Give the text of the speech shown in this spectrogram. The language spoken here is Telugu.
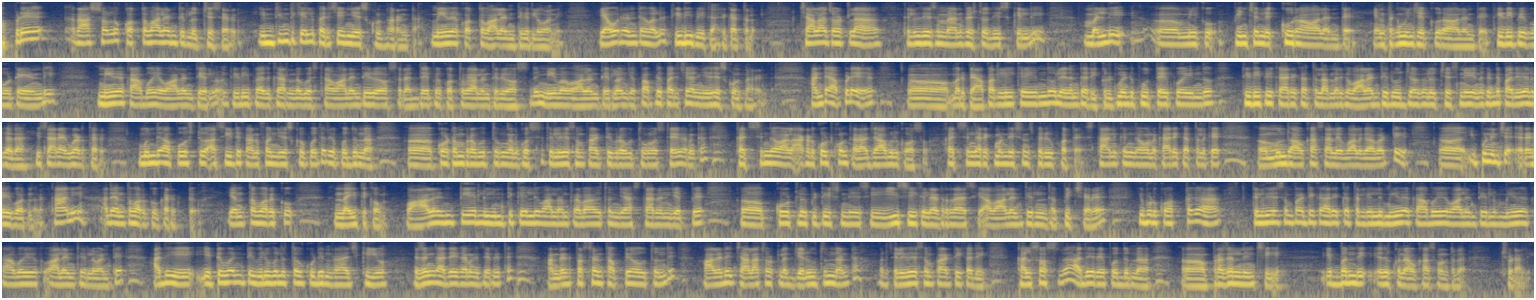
అప్పుడే రాష్ట్రంలో కొత్త వాలంటీర్లు వచ్చేసారు ఇంటింటికి వెళ్ళి పరిచయం చేసుకుంటున్నారంట. మేమే కొత్త వాలంటీర్లు అని. ఎవరంటే వాళ్ళు టీడీపీ కార్యకర్తలు. చాలా చోట్ల తెలుగుదేశం మేనిఫెస్టో తీసుకెళ్ళి మళ్ళీ మీకు పింఛన్లు ఎక్కువ రావాలంటే ఎంతకు మించి ఎక్కువ రావాలంటే టీడీపీకి ఓటేయండి. మేమే కాబోయే వాలంటీర్లు. టీడీపీ అధికారంలోకి వస్తే ఆ వాలంటీర్ వ్యవస్థ రద్దు అయిపోయి కొత్త వాలంటీర్ వస్తుంది మేమే వాలంటీర్లు అని చెప్పి అప్పుడే పరిచయాలు చేసేసుకుంటున్నారంట. అంటే అప్పుడే మరి పేపర్ లీక్ అయిందో లేదంటే రిక్రూట్మెంట్ పూర్తి అయిపోయిందో టీడీపీ కార్యకర్తలు అందరికీ వాలంటీర్ ఉద్యోగాలు వచ్చేసినాయి. ఎందుకంటే పది పదివేలు కదా ఈసారి ఎగబడతారు. ముందే ఆ పోస్టు ఆ సీటు కన్ఫర్మ్ చేసుకోకపోతే రేపు పొద్దున్న కూటమి ప్రభుత్వం కనుక వస్తే తెలుగుదేశం పార్టీ ప్రభుత్వం వస్తే కనుక ఖచ్చితంగా వాళ్ళు అక్కడ కొట్టుకుంటారు ఆ జాబుల కోసం. ఖచ్చితంగా రికమెండేషన్స్ పెరిగిపోతాయి. స్థానికంగా ఉన్న కార్యకర్తలకే ముందు అవకాశాలు ఇవ్వాలి కాబట్టి ఆ, ఇప్పుడు నుంచే రెడీ అయిపోతున్నారు. కానీ అది ఎంతవరకు కరెక్ట్? ఎంతవరకు నైతికం. వాలంటీర్లు ఇంటికి వెళ్ళి వాళ్ళని ప్రభావితం చేస్తారని చెప్పి కోర్టులో పిటిషన్ వేసి ఈసీకి లెటర్ రాసి ఆ వాలంటీర్లను తప్పించారే. ఇప్పుడు కొత్తగా తెలుగుదేశం పార్టీ కార్యకర్తలు వెళ్ళి మేమే కాబోయే వాలంటీర్లు మేమే కాబోయే వాలంటీర్లు అంటే అది ఎటువంటి విలువలతో కూడిన రాజకీయం? నిజంగా అదే కనుక జరిగితే హండ్రెడ్ పర్సెంట్ తప్పే అవుతుంది. ఆల్రెడీ చాలా చోట్ల జరుగుతుందంట. మరి తెలుగుదేశం పార్టీకి అది కలిసి వస్తుందా? అదే రేపొద్దున్న ప్రజల నుంచి ఇబ్బంది ఎదుర్కొనే అవకాశం ఉంటుందా? చూడాలి.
